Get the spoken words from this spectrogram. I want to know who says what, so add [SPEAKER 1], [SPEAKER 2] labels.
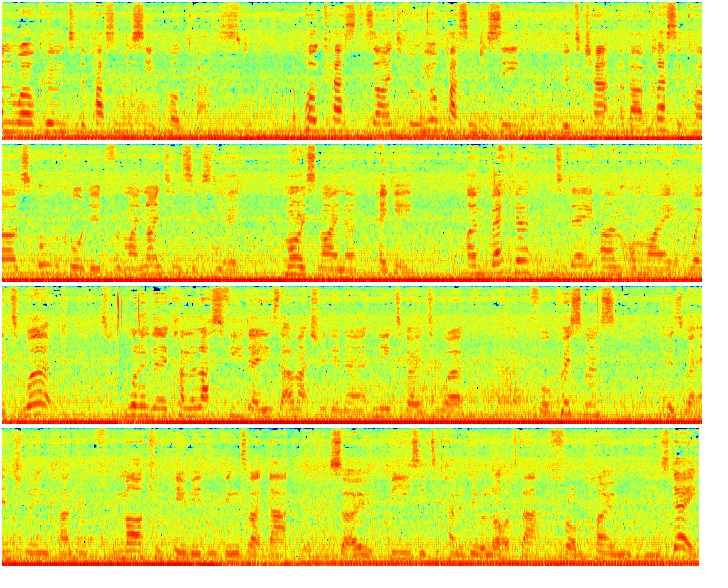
[SPEAKER 1] and welcome to the Passenger Seat Podcast, a podcast designed to fill your passenger seat with chat about classic cars, all recorded from my 1968 Morris Minor Peggy. I'm Becca, and today I'm on my way to work. It's one of the kind of last few days that I'm actually going to need to go into work uh, before Christmas because we're entering kind of the marking period and things like that. So it'd be easy to kind of do a lot of that from home these days.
